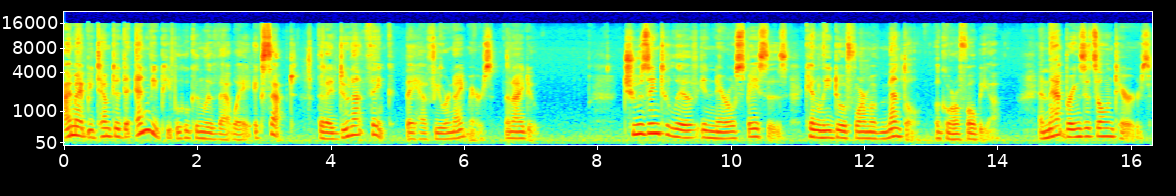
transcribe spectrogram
I might be tempted to envy people who can live that way, except that I do not think they have fewer nightmares than I do. Choosing to live in narrow spaces can lead to a form of mental agoraphobia, and that brings its own terrors.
